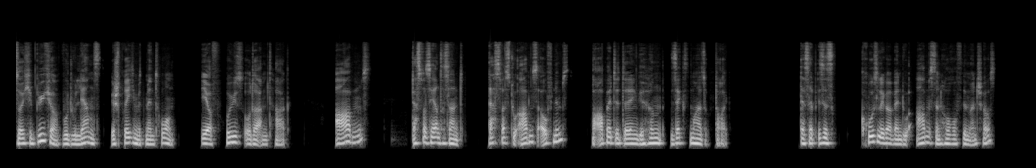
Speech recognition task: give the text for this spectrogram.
solche Bücher, wo du lernst, Gespräche mit Mentoren, eher früh oder am Tag. Abends, das war sehr interessant, das, was du abends aufnimmst, verarbeitet dein Gehirn sechsmal so stark. Deshalb ist es gruseliger, wenn du abends einen Horrorfilm anschaust,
